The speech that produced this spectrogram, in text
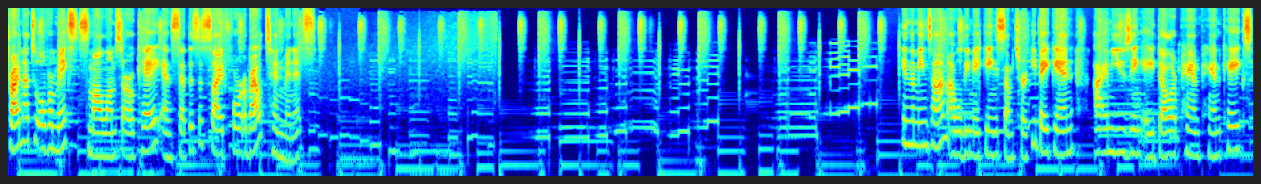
Try not to overmix, small lumps are okay, and set this aside for about 10 minutes. In the meantime, I will be making some turkey bacon. I am using a dollar pan pancakes.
